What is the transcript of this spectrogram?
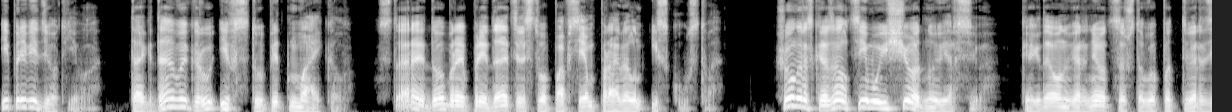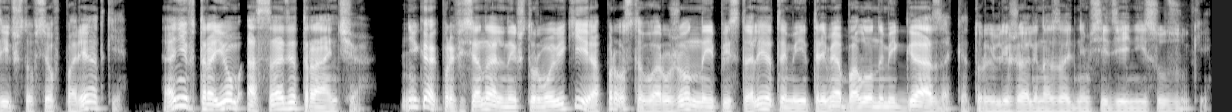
и приведет его. Тогда в игру и вступит Майкл. Старое доброе предательство по всем правилам искусства. Шон рассказал Тиму еще одну версию. Когда он вернется, чтобы подтвердить, что все в порядке, они втроем осадят ранчо, не как профессиональные штурмовики, а просто вооруженные пистолетами и тремя баллонами газа, которые лежали на заднем сидении Сузуки.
